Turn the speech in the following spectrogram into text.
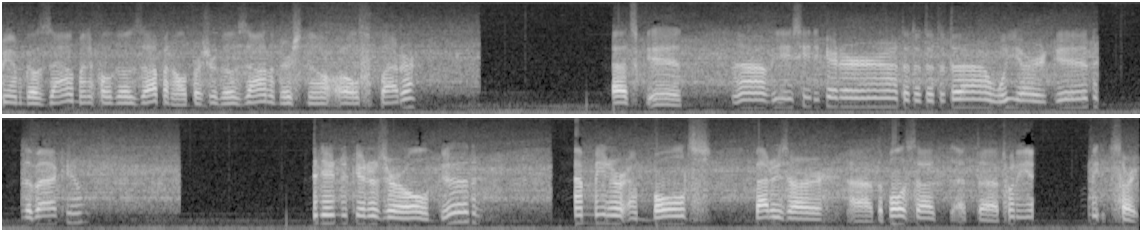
PM goes down, manifold goes up, and oil pressure goes down, and there's no oil splatter. That's good. Uh, VAC indicator, da, da, da, da, da. we are good. The vacuum. The indicators are all good. Ammeter and bolts. Batteries are, uh, the bolts at, at uh, 28, sorry,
